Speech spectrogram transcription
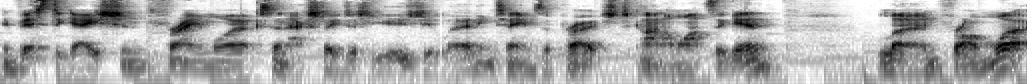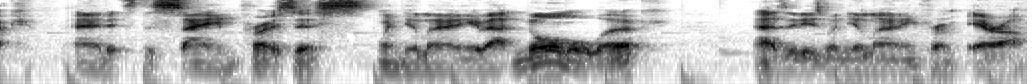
investigation frameworks and actually just use your learning team's approach to kind of once again learn from work. And it's the same process when you're learning about normal work as it is when you're learning from error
